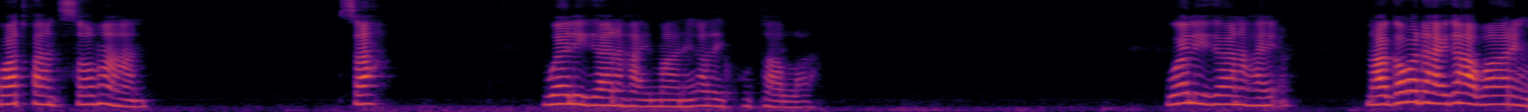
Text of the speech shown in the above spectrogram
Waad fahantay soo maahan? Sax weligaana ha imaanin aday kuu taallaa weligaana ha naa gabadha ha iga habaarin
